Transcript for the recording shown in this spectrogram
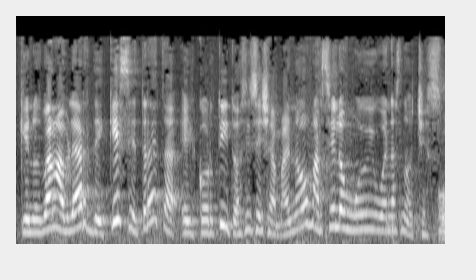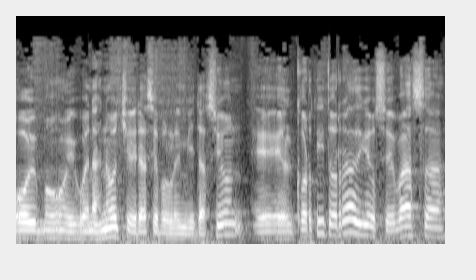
que nos van a hablar de qué se trata el cortito, así se llama, ¿no? Marcelo, muy buenas noches. Hoy muy buenas noches, gracias por la invitación. El Cortito Radio se basa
